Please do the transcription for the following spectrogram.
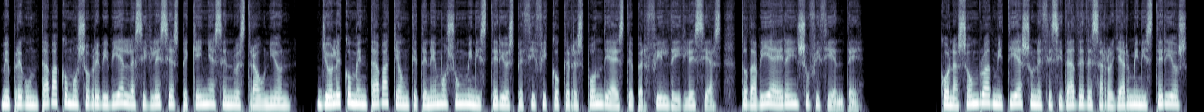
me preguntaba cómo sobrevivían las iglesias pequeñas en nuestra unión. Yo le comentaba que aunque tenemos un ministerio específico que responde a este perfil de iglesias, todavía era insuficiente. Con asombro admitía su necesidad de desarrollar ministerios,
